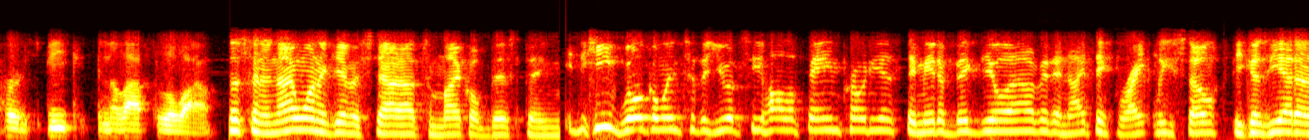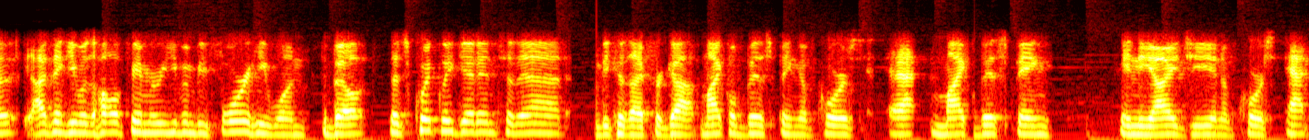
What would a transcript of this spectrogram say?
heard speak in the last little while. Listen, and I want to give a shout out to Michael Bisping. He will go into the UFC Hall of Fame, Proteus. They made a big deal out of it, and I think rightly so because he had a. I think he was a Hall of Famer even before he won the belt. Let's quickly get into that because I forgot. Michael Bisping, of course, at Mike Bisping in the IG, and of course at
